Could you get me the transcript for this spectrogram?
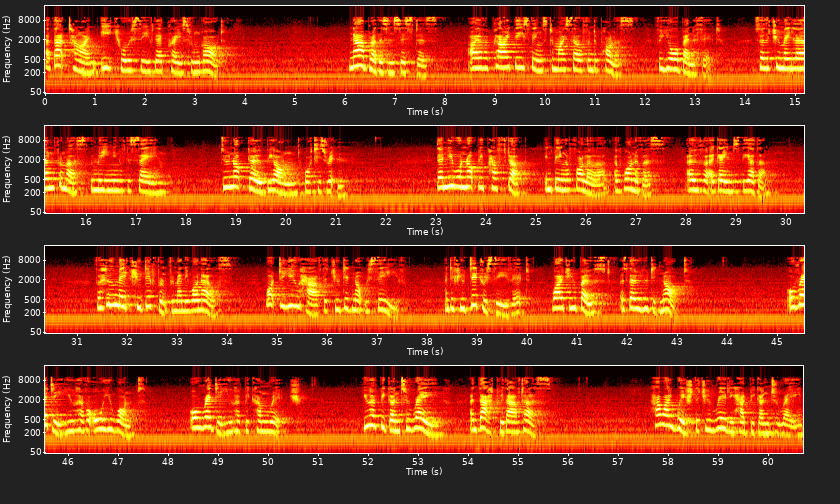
At that time, each will receive their praise from God. Now, brothers and sisters, I have applied these things to myself and Apollos for your benefit, so that you may learn from us the meaning of the saying, do not go beyond what is written. Then you will not be puffed up in being a follower of one of us over against the other. For who makes you different from anyone else? What do you have that you did not receive? And if you did receive it, why do you boast as though you did not? Already you have all you want. Already you have become rich. You have begun to reign, and that without us. How I wish that you really had begun to reign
